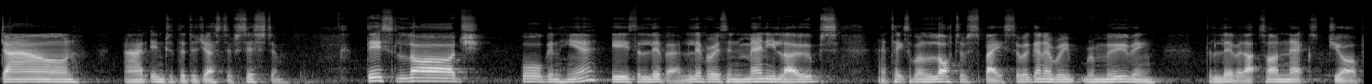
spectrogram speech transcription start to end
down and into the digestive system. This large organ here is the liver. Liver is in many lobes and it takes up a lot of space. So we're going to be removing the liver. That's our next job.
